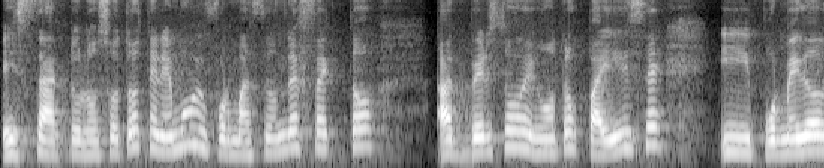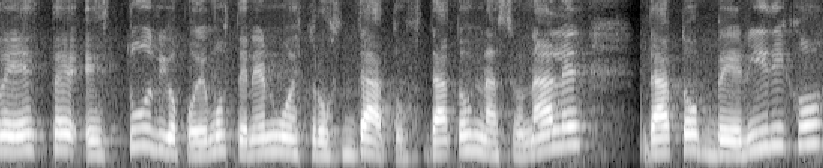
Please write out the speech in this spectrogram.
Exacto, nosotros tenemos información de efectos adversos en otros países y por medio de este estudio podemos tener nuestros datos, datos nacionales, datos verídicos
